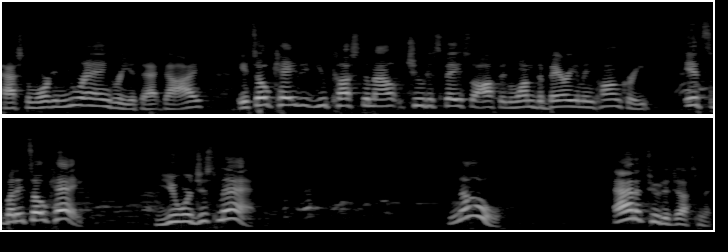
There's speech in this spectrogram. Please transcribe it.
Pastor Morgan, you were angry at that guy. It's okay that you cussed him out, chewed his face off, and wanted to bury him in concrete. It's, but it's okay. You were just mad. No. Attitude adjustment.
